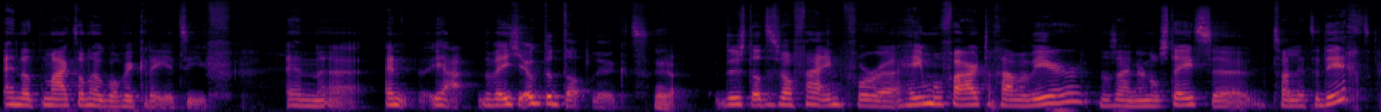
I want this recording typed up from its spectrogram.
En dat maakt dan ook wel weer creatief. En, uh, en ja, dan weet je ook dat dat lukt. Ja. Dus dat is wel fijn voor uh, hemelvaart. Dan gaan we weer. Dan zijn er nog steeds uh, toiletten dicht.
